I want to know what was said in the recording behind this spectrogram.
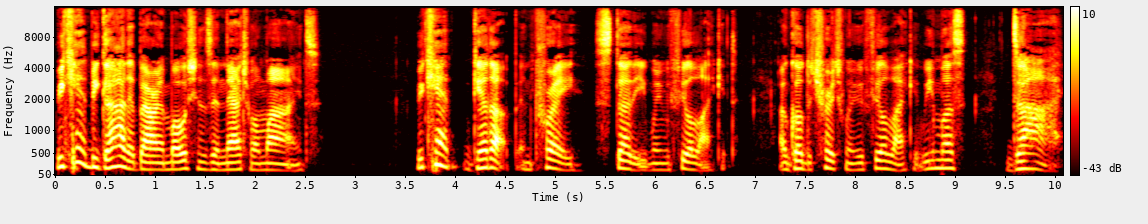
We can't be guided by our emotions and natural minds. We can't get up and pray, study when we feel like it, or go to church when we feel like it. We must die,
